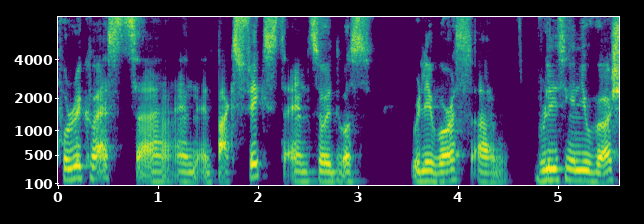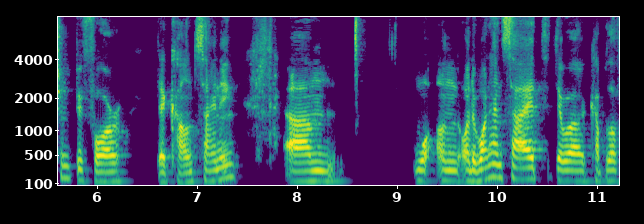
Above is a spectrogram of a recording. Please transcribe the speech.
pull requests uh, and, and, bugs fixed. And so it was really worth um, releasing a new version before the account signing. Um, on, on the one hand side, there were a couple of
